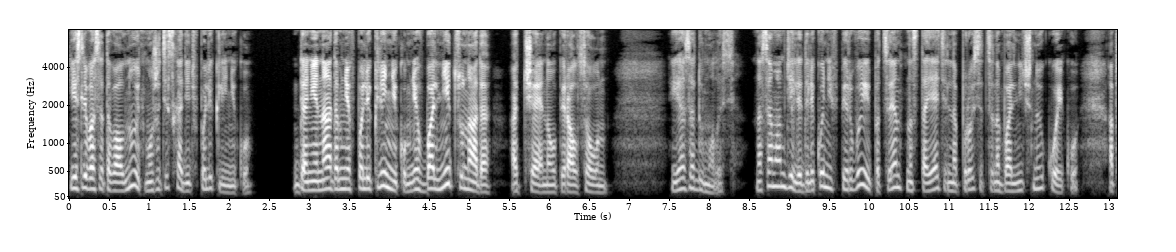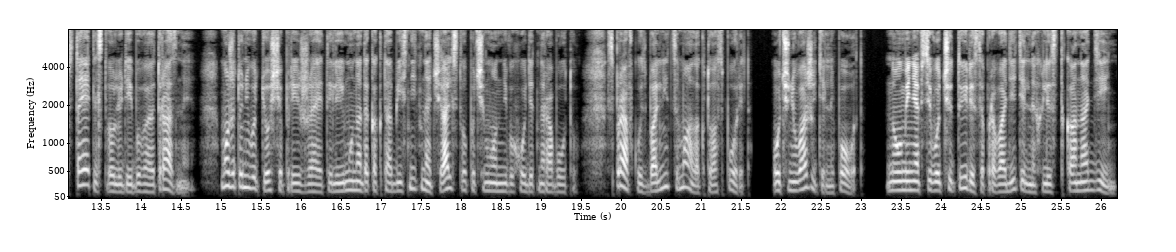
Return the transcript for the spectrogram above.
«Если вас это волнует, можете сходить в поликлинику». «Да не надо мне в поликлинику, мне в больницу надо», — отчаянно упирался он. Я задумалась. На самом деле, далеко не впервые пациент настоятельно просится на больничную койку. Обстоятельства у людей бывают разные. Может, у него теща приезжает, или ему надо как-то объяснить начальству, почему он не выходит на работу. Справку из больницы мало кто оспорит. Очень уважительный повод. Но у меня всего четыре сопроводительных листка на день.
